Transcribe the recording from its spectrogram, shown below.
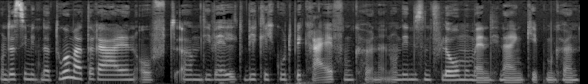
und dass sie mit Naturmaterialien oft ähm, die Welt wirklich gut begreifen können und in diesen Flow-Moment hineinkippen können.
